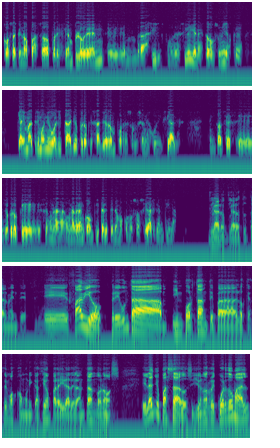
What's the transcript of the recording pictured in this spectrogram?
Cosa que no ha pasado, por ejemplo, en, eh, en Brasil, como decía, y en Estados Unidos, que, que hay matrimonio igualitario, pero que salieron por resoluciones judiciales. Entonces, eh, yo creo que esa es una, una gran conquista que tenemos como sociedad argentina. Claro, claro, totalmente. Eh, Fabio, pregunta importante para los que hacemos comunicación para ir adelantándonos. El año pasado, si yo no recuerdo mal,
